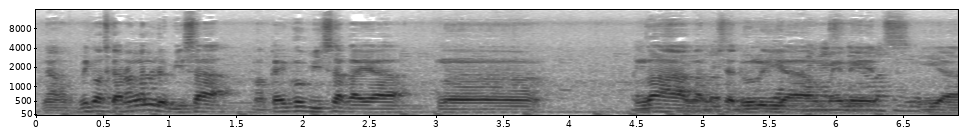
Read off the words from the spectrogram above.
Nah, tapi kalau sekarang kan udah bisa, makanya gue bisa kayak nge enggak nggak bisa dulu ya Manage lo manage, iya.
